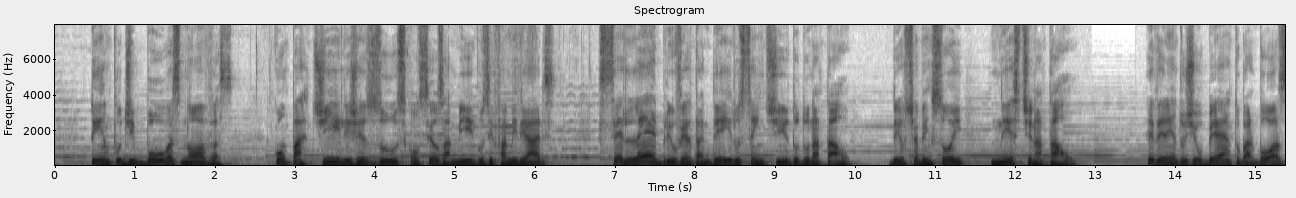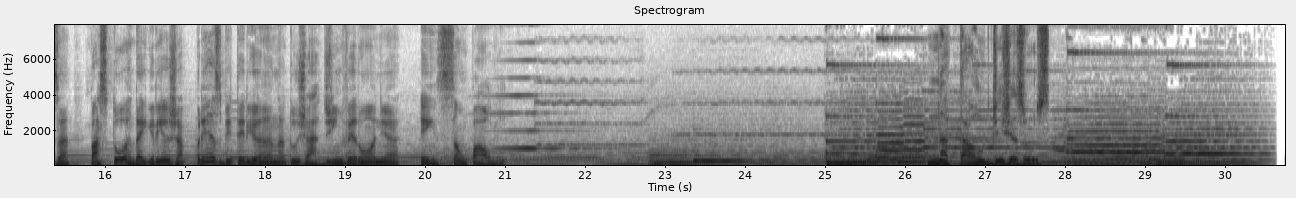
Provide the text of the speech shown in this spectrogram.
tempo de boas novas. Compartilhe Jesus com seus amigos e familiares. Celebre o verdadeiro sentido do Natal. Deus te abençoe neste Natal. Reverendo Gilberto Barbosa, pastor da Igreja Presbiteriana do Jardim Verônia, em São Paulo. Natal de Jesus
